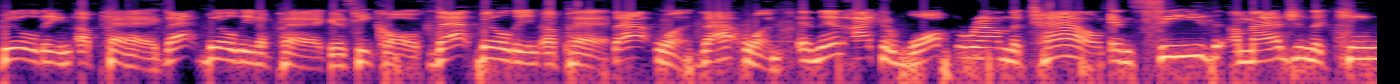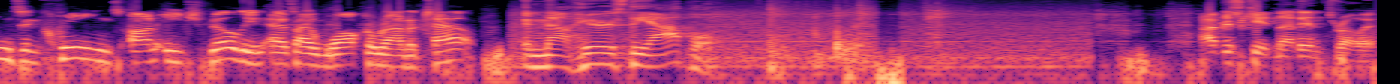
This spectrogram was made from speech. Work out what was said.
building a peg, that building a peg, as he calls that building a peg, that one, that one, and then I could walk around the town and see, the, imagine the kings and queens on each building as I walk around a town. And now here's the apple. I'm just kidding, I didn't throw it.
